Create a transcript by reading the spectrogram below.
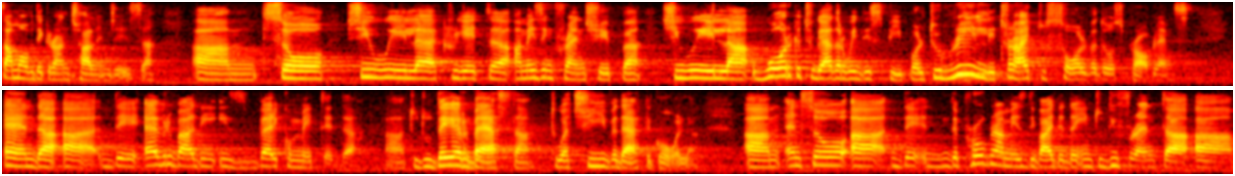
some of the grand challenges. Um, so she will uh, create uh, amazing friendship. Uh, she will uh, work together with these people to really try to solve those problems. And uh, uh, the, everybody is very committed to do their best to achieve that goal. Um, and so the, the program is divided into different um,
